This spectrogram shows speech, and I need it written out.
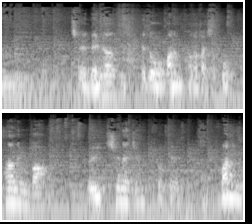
음, 제 내면에도 많은 변화가 있었고 하나님과의 친해짐 그렇게 많이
